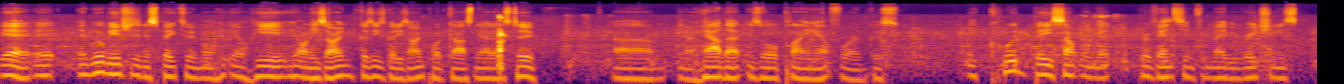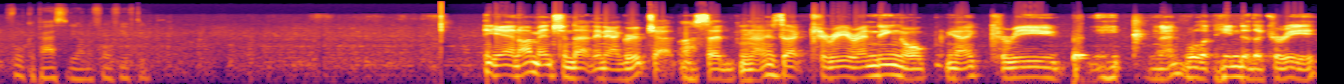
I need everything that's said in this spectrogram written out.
yeah, it, it will be interesting to speak to him or hear on his own because he's got his own podcast nowadays too. Um, you know how that is all playing out for him because it could be something that prevents him from maybe reaching his full capacity on the 450. Yeah, and I mentioned that in our group chat. I said, you know, is that career ending or, you know, career, you know, will it hinder the career?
